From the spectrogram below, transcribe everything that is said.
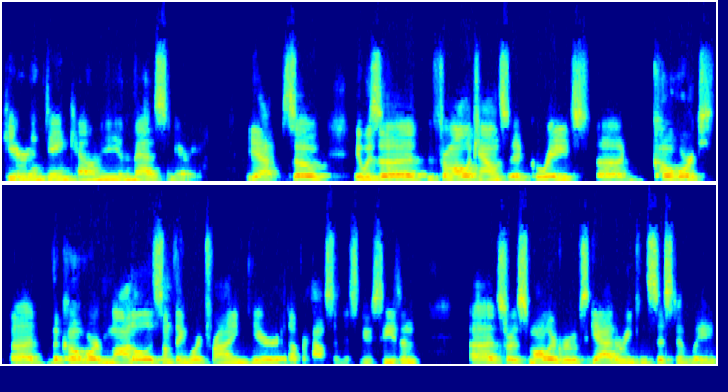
here in Dane County in the Madison area. Yeah, so it was, uh, from all accounts, a great uh, cohort. Uh, the cohort model is something we're trying here at Upper House in this new season. Uh, sort of smaller groups gathering consistently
